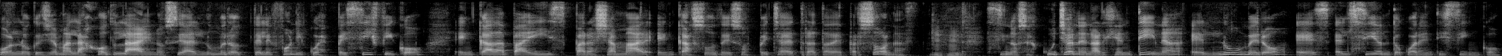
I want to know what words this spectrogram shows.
con lo que se llama la hotline, o sea, el número telefónico específico en cada país para llamar en caso de sospecha de trata de personas. Si nos escuchan en Argentina, el número es el 145.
